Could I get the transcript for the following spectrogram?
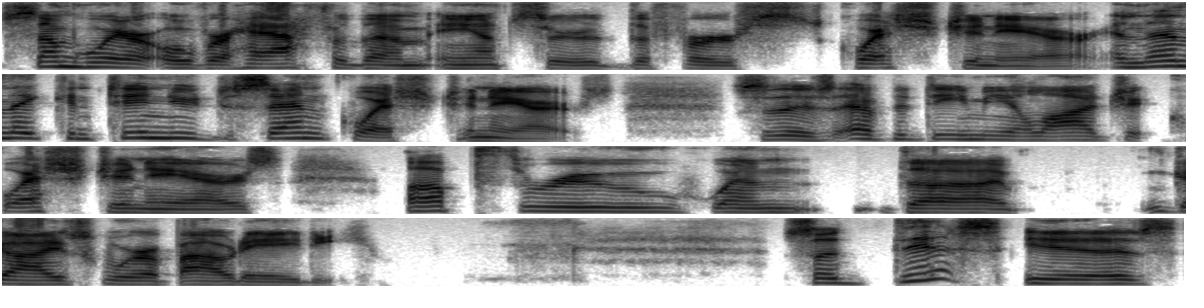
somewhere over half of them answered the first questionnaire. And then they continued to send questionnaires. So there's epidemiologic questionnaires up through when the guys were about 80. So this is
